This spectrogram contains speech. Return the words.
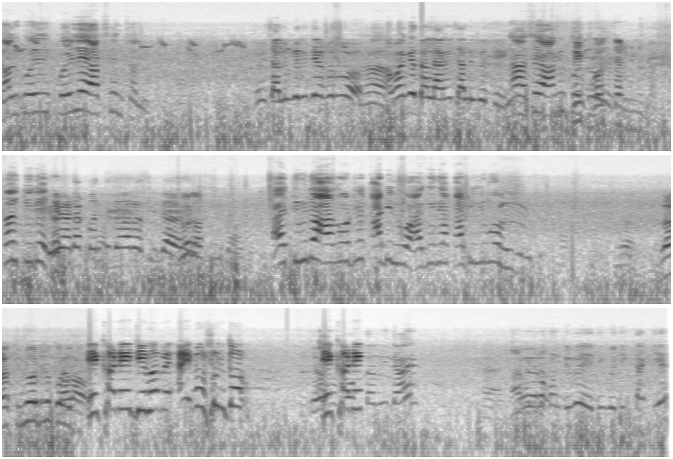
চালু কইলে অ্যাকশন চালু। তুমি চালু করে দেওয়া করব? হ্যাঁ। আমাকে তাহলে আমি চালু করে দিই। না সে আমি তুই করতে করতে পারি। পারবি না ওই তুই রে এটা করতে তোমার অসুবিধা হবে। তোর অসুবিধা হবে। আরে তুমি তো আগে ওঠে কাটি লিবো আগে দিয়ে কাটি লিবো হয়ে যাবে। লড়া তুমি ওটা করো। এখানে যেভাবে এই বসুন তো। এখানে- দেয় আমি ওরকম দিবে। এদিক ওদিক তাকিয়ে।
